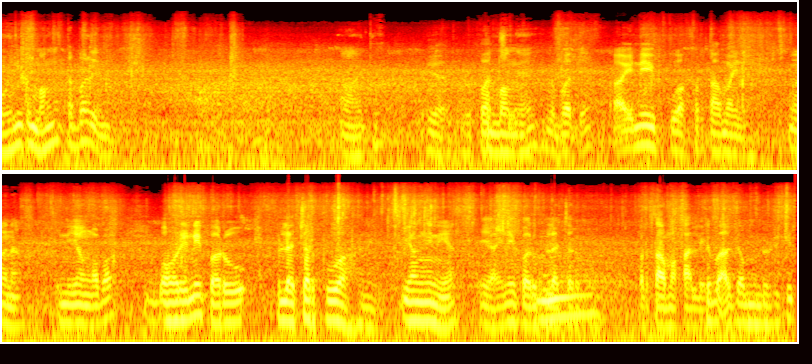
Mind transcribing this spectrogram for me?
Oh ini kembangnya tebal ini. Nah itu Iya, lebat. kembangnya ya, lebat ya. Ah, ini buah pertama ini. Mana? Ini yang apa? Pohon ini baru belajar buah nih. Yang ini ya. Ya ini baru belajar Hmm. buah. pertama kali. Coba agak mundur dikit.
